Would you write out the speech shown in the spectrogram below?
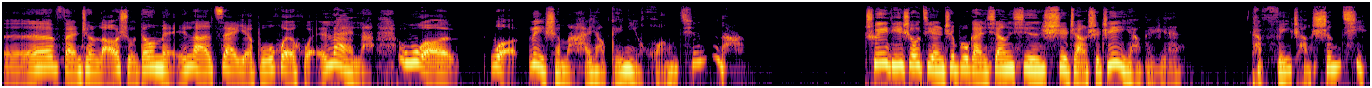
呃，反正老鼠都没了，再也不会回来了。我我为什么还要给你黄金呢？吹笛手简直不敢相信市长是这样的人，他非常生气，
